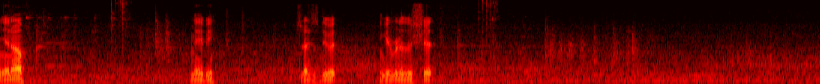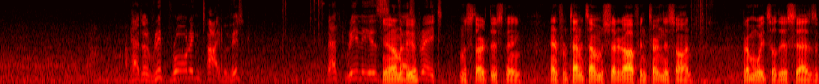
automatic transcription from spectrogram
You know? Maybe. Should I just do it? And get rid of this shit? Had a rip-roaring time of it. That really is You know what I'm gonna do? rate. I'm gonna start this thing. And from time to time, I'm gonna shut it off and turn this on. But I'm gonna wait till this has a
